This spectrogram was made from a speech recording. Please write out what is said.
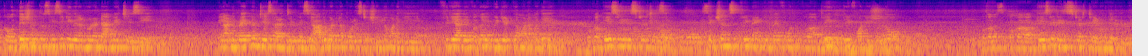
ఒక ఉద్దేశంతో సీసీటీవీలను కూడా డ్యామేజ్ చేసి ఇలాంటి ప్రయత్నం చేశారని చెప్పేసి ఆదిపట్ల పోలీస్ స్టేషన్లో మనకి ఫిర్యాదు ఇవ్వగా ఇమీడియట్గా మనం అది ఒక కేసు రిజిస్టర్ చేసి sections three ninety five four three three forty టూలో ఒక ఒక కేసుని రిజిస్టర్ చేయడం జరిగింది.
